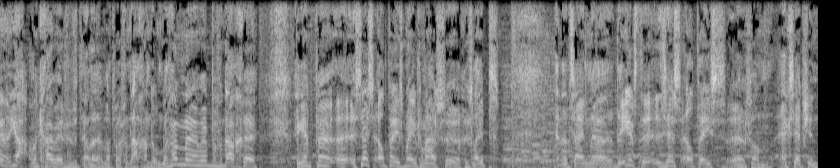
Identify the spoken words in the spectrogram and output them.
Uh, ja, ik ga u even vertellen wat we vandaag gaan doen. We, gaan, uh, we hebben vandaag, uh, ik heb zes LP's mee van huis gesleept. En dat zijn de eerste zes LP's van Exception.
